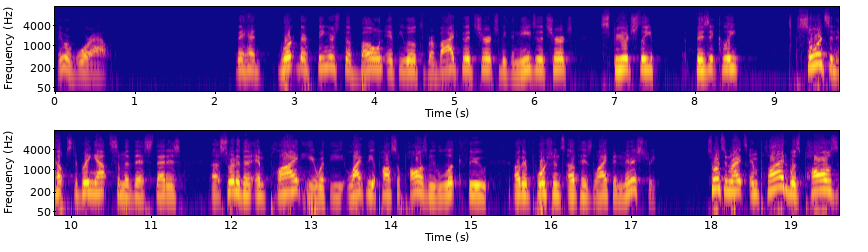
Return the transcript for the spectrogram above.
They were wore out. They had worked their fingers to the bone, if you will, to provide for the church, meet the needs of the church, spiritually, physically. Sorenson helps to bring out some of this that is uh, sort of implied here with the life of the Apostle Paul as we look through other portions of his life and ministry. Sorenson writes Implied was Paul's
